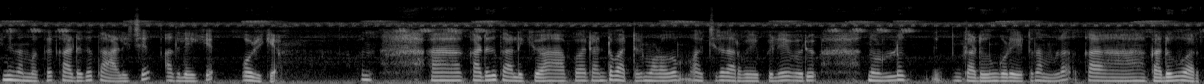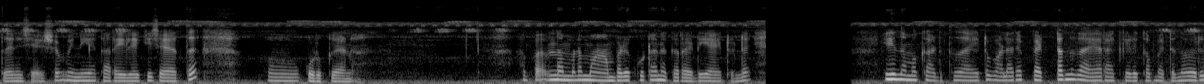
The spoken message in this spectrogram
ഇനി നമുക്ക് കടുക് താളിച്ച് അതിലേക്ക് ഒഴിക്കാം. കടുക് തളിക്കുക. അപ്പോൾ രണ്ട് വറ്റൽമുളകും ഇച്ചിരി കറിവേപ്പിലയും ഒരു നുള്ളു കടുകും കൂടി ഇട്ട് നമ്മൾ കടുക് വറുത്തതിന് ശേഷം ഇനി കറിയിലേക്ക് ചേർത്ത് കൊടുക്കുകയാണ്. അപ്പം നമ്മുടെ മാമ്പഴക്കൂട്ടാനൊക്കെ റെഡി ആയിട്ടുണ്ട്. ഇനി നമുക്ക് അടുത്തതായിട്ട് വളരെ പെട്ടെന്ന് തയ്യാറാക്കി എടുക്കാൻ പറ്റുന്ന ഒരു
